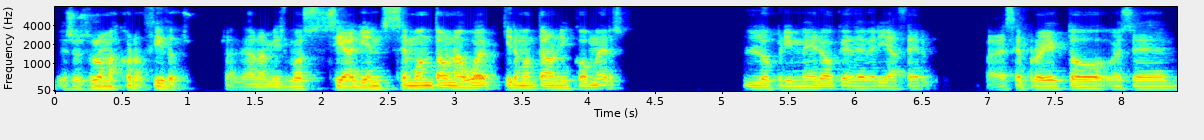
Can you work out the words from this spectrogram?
Esos son los más conocidos. O sea, ahora mismo, si alguien se monta una web, quiere montar un e-commerce, lo primero que debería hacer para ese proyecto, ese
